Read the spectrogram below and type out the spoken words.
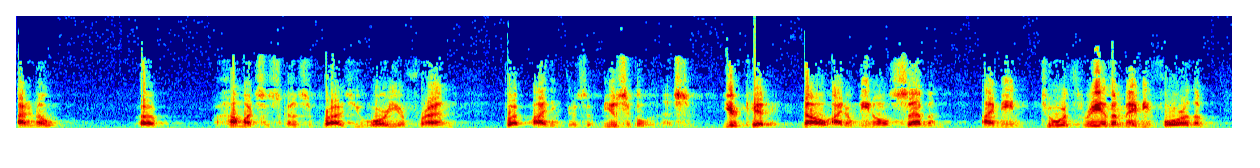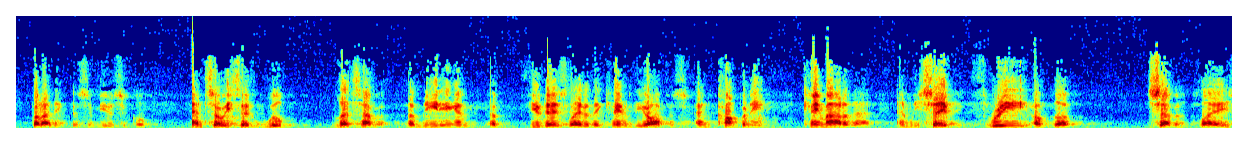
I don't know uh, how much it's going to surprise you or your friend, but I think there's a musical in this. You're kidding. No, I don't mean all seven. I mean two or three of them, maybe four of them, but I think there's a musical. And so he said, "We'll let's have a, a meeting." And a few days later, they came to the office, and company came out of that. And we saved three of the seven plays,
